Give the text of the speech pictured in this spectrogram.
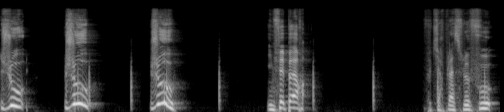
Joue Joue Joue Il me fait peur. Faut qu'il replace le fou.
